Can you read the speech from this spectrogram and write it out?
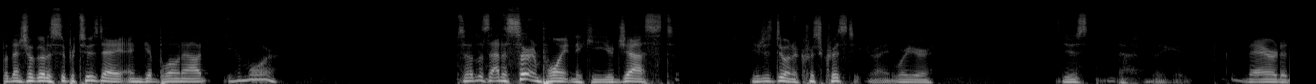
But then she'll go to Super Tuesday and get blown out even more. So listen, at a certain point, Nikki, you're just you're just doing a Chris Christie, right? Where you're you're just there to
